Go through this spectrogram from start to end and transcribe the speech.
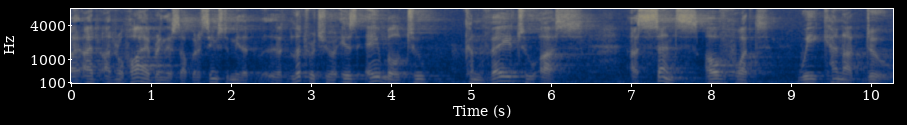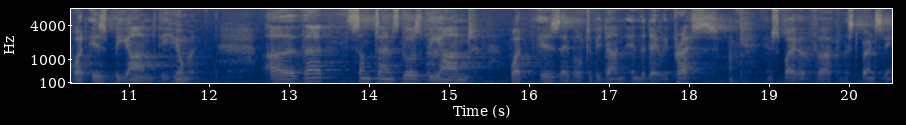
I, I, I don't know why I bring this up, but it seems to me that, that literature is able to convey to us a sense of what we cannot do, what is beyond the human. Uh, that sometimes goes beyond what is able to be done in the daily press, in spite of uh, Mr. Bernstein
